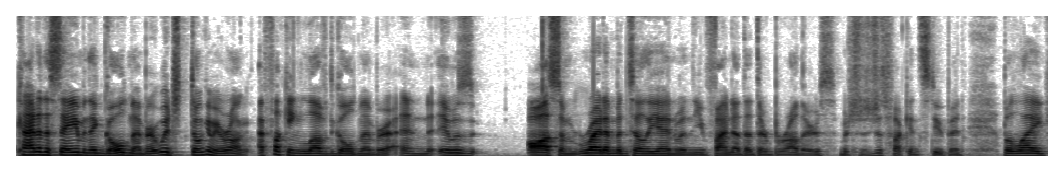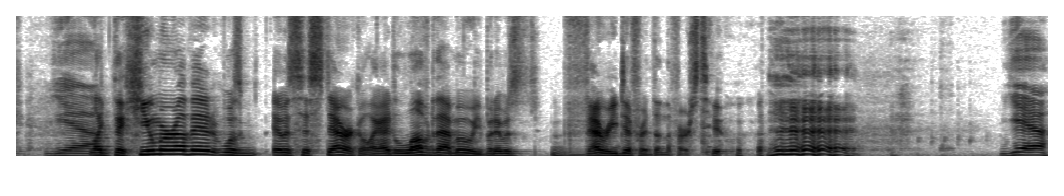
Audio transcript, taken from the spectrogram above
kind of the same, and then Goldmember, which don't get me wrong, I fucking loved Goldmember, and it was awesome right up until the end when you find out that they're brothers, which is just fucking stupid. But like, Yeah. like the humor of it was it was hysterical. Like I loved that movie, but it was very different than the first two. yeah.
